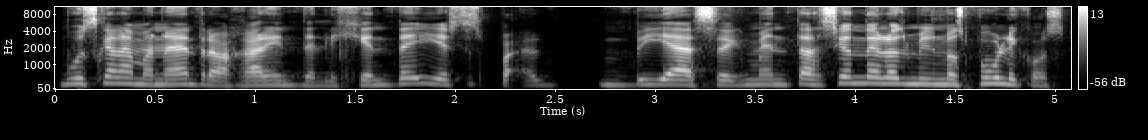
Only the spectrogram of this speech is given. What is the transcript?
buscan la manera de trabajar inteligente y esto es vía segmentación de los mismos públicos.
